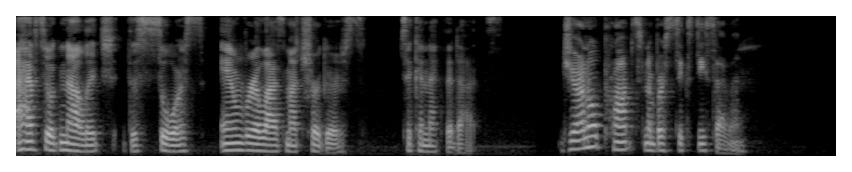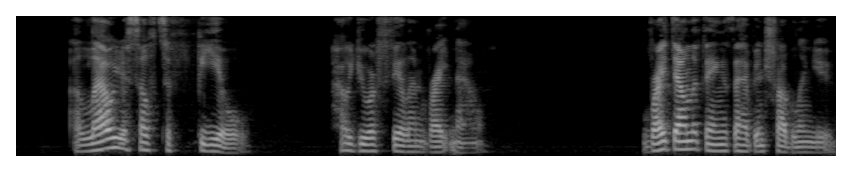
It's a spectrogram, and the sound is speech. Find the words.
I have to acknowledge the source and realize my triggers to connect the dots. Journal prompt number 67. Allow yourself to feel how you are feeling right now. Write down the things that have been troubling you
